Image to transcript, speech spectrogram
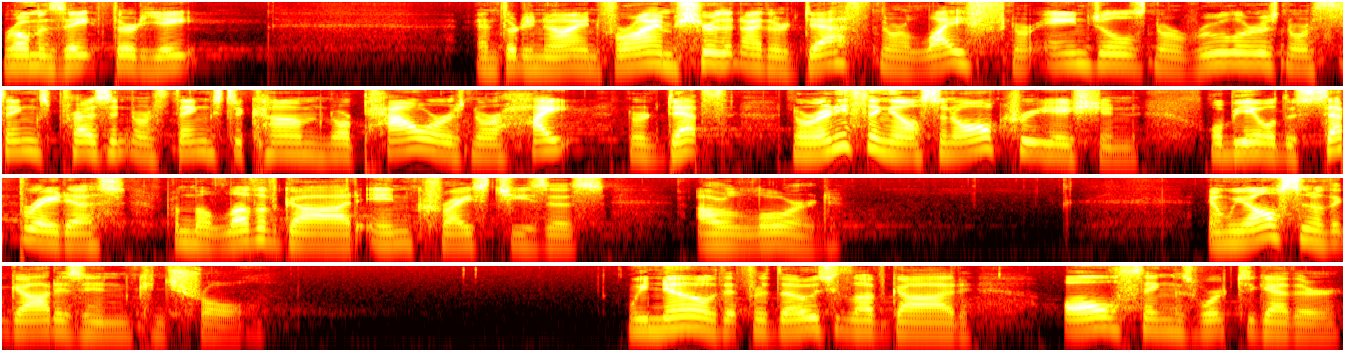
Romans 8 38 and 39 For I am sure that neither death, nor life, nor angels, nor rulers, nor things present, nor things to come, nor powers, nor height, nor depth, nor anything else in all creation will be able to separate us from the love of God in Christ Jesus our Lord. And we also know that God is in control. We know that for those who love God, all things work together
